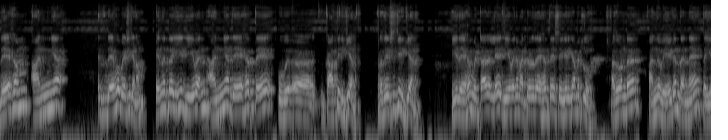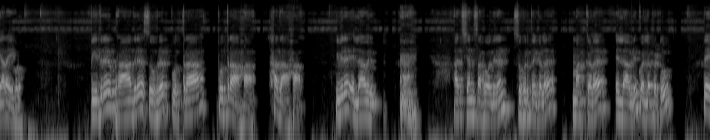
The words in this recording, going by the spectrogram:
ദേഹം അന്യ ദേഹം ഉപേക്ഷിക്കണം. എന്നിട്ട് ഈ ജീവൻ അന്യദേഹത്തെ ഉപ കാത്തിരിക്കുകയാണ്. പ്രതീക്ഷിച്ചിരിക്കുകയാണ്. ഈ ദേഹം വിട്ടാലല്ലേ ജീവന് മറ്റൊരു ദേഹത്തെ സ്വീകരിക്കാൻ പറ്റുള്ളൂ. അതുകൊണ്ട് അങ്ങ് വേഗം തന്നെ തയ്യാറായിക്കോളൂ. പിതൃ ഭ്രാതൃ സുഹൃത് പുത്ര പുത്രാഹ ഹതാഹ. ഇവർ എല്ലാവരും അച്ഛൻ സഹോദരൻ സുഹൃത്തുക്കൾ മക്കൾ എല്ലാവരും കൊല്ലപ്പെട്ടു. തേ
